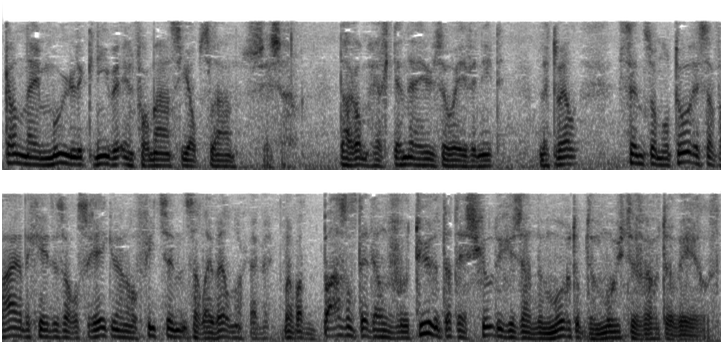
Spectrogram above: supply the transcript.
Kan hij moeilijk nieuwe informatie opslaan. Sessa. Daarom herkende hij u zo even niet. Let wel, sensomotorische vaardigheden zoals rekenen of fietsen zal hij wel nog hebben. Maar wat bazelt hij dan voortdurend dat hij schuldig is aan de moord op de mooiste vrouw ter wereld?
